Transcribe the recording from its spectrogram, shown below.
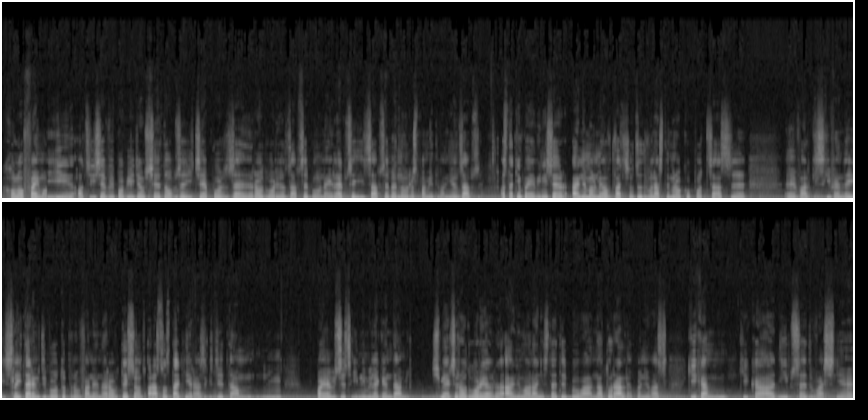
Hall of Fame i oczywiście wypowiedział się dobrze i ciepło, że Road Warrior zawsze było najlepsze i zawsze będą rozpamiętywani zawsze. Ostatnie pojawienie się Animal miał w 2012 roku podczas y, walki z Heathem Slaterem, gdzie było to promowane na Raw 1000 oraz ostatni raz, gdzie tam mm, pojawił się z innymi legendami. Śmierć Road Warriora Animala niestety była naturalna, ponieważ kilka, kilka dni przed właśnie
